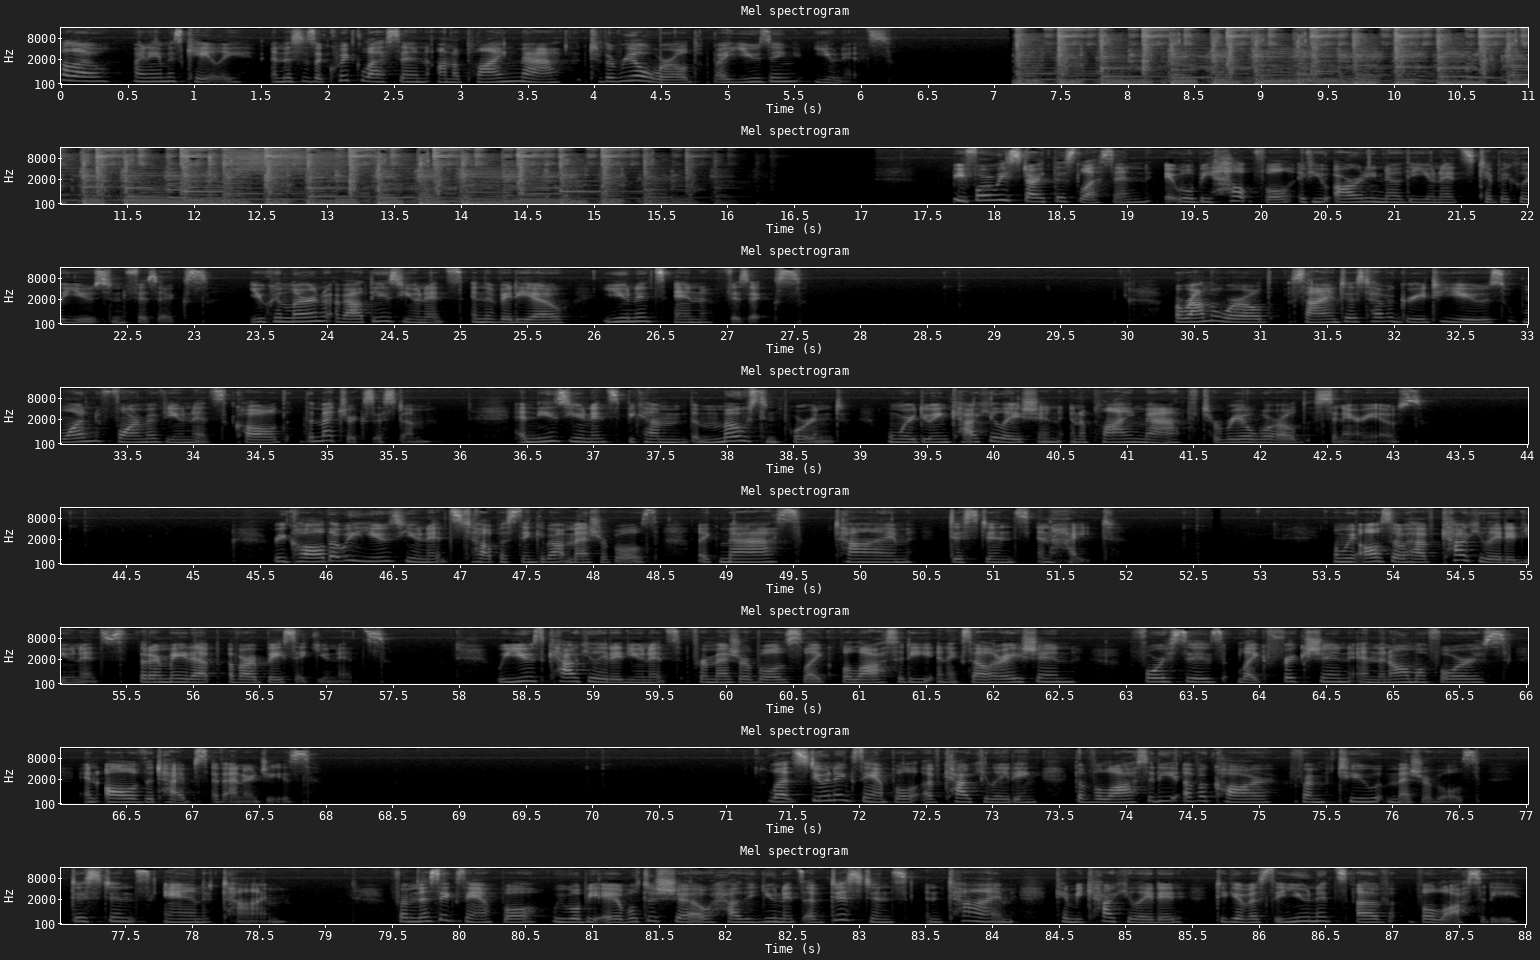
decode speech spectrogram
Hello, my name is Kaylee, and this is a quick lesson on applying math to the real world by using units. Before we start this lesson, it will be helpful if you already know the units typically used in physics. You can learn about these units in the video Units in Physics. Around the world, scientists have agreed to use one form of units called the metric system. And these units become the most important when we're doing calculation and applying math to real world scenarios. Recall that we use units to help us think about measurables like mass, time, distance, and height. And we also have calculated units that are made up of our basic units. We use calculated units for measurables like velocity and acceleration, forces like friction and the normal force, and all of the types of energies. Let's do an example of calculating the velocity of a car from two measurables, distance and time. From this example, we will be able to show how the units of distance and time can be calculated to give us the units of velocity.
